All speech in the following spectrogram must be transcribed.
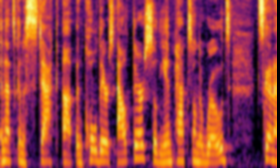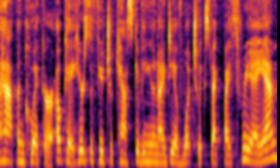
and that's going to stack up. And cold air's out there, so the impacts on the roads it's going to happen quicker. Okay, here's the Futurecast giving you an idea of what to expect by 3 a.m.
